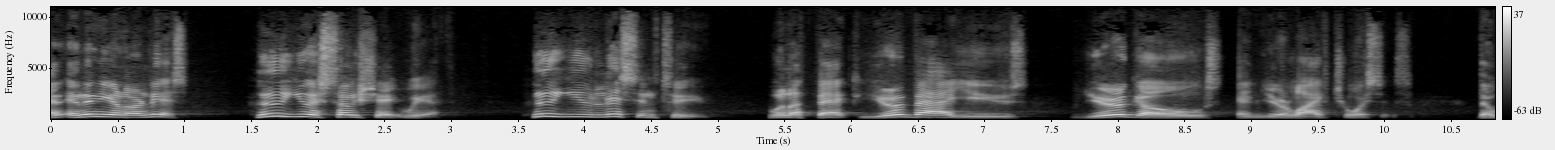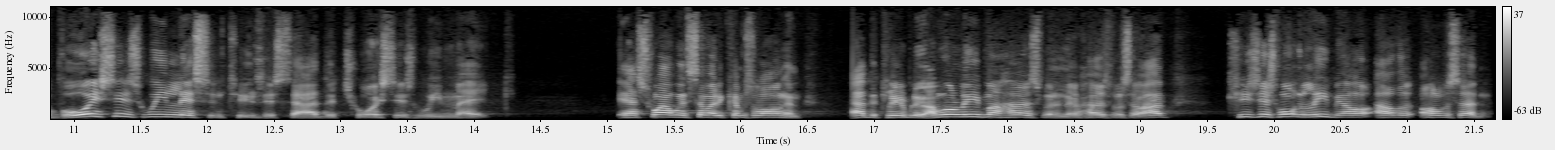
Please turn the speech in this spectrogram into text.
And, and then you learn this who you associate with, who you listen to, will affect your values, your goals, and your life choices. The voices we listen to decide the choices we make. That's why when somebody comes along and add the clear blue, I'm going to leave my husband, and their husband says, I, she's just wanting to leave me all, all, all of a sudden.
